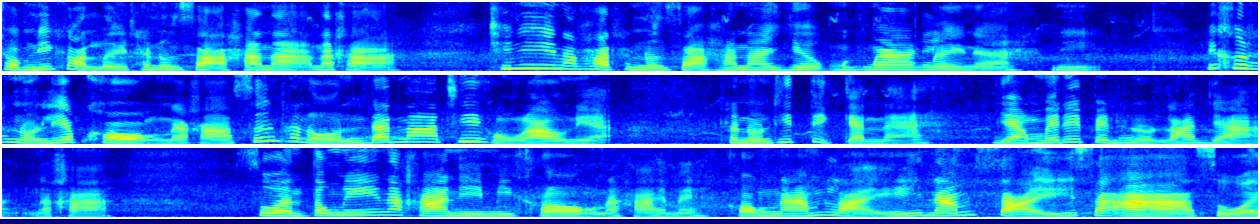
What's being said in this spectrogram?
ชมนี่ก่อนเลยถนนสาธารณะนะคะ ที่นี่นะคะถนนสาธารณะเยอะมากๆเลยนะนี่นี่คือถนนเรียบคลองนะคะ ซึ่งถนนด้านหน้าที่ของเราเนี่ยถนนที่ติดกันนะ ยังไม่ได้เป็นถนนลาดยางนะคะ ส่วนตรงนี้นะคะนี่มีคลองนะคะเห็นไหมคลองน้ำไหลน้ำใสสะอาดสวย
